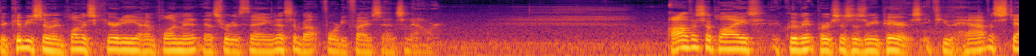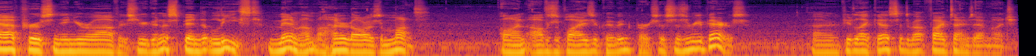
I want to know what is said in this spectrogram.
There could be some employment security, unemployment, that sort of thing. That's about 45 cents an hour. Office supplies, equipment purchases, and repairs. If you have a staff person in your office, you're going to spend at least minimum $100 a month on office supplies, equipment purchases, and repairs. Uh, if you'd like us, it's about five times that much.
